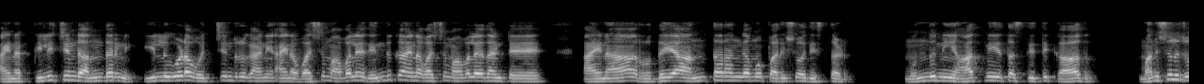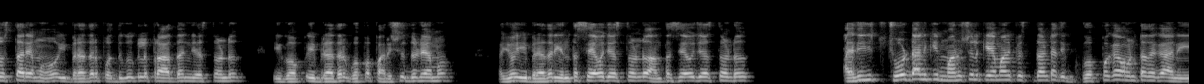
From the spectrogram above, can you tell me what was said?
ఆయన పిలిచిండు అందరినీ. వీళ్ళు కూడా వచ్చిండ్రు కానీ ఆయన వశం అవ్వలేదు. ఎందుకు ఆయన వశం అవ్వలేదంటే ఆయన హృదయ అంతరంగము పరిశోధిస్తాడు. ముందు నీ ఆత్మీయత స్థితి కాదు. మనుషులు చూస్తారేమో ఈ బ్రదర్ పొద్దుగుకులు ప్రార్థన చేస్తుండు. ఈ గొప్ప ఈ బ్రదర్ గొప్ప పరిశుద్ధుడేమో. అయ్యో ఈ బ్రదర్ ఇంత సేవ చేస్తుండు అంత సేవ చేస్తుండు. అది చూడడానికి మనుషులకి ఏమనిపిస్తుంది అంటే అది గొప్పగా ఉంటది కానీ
